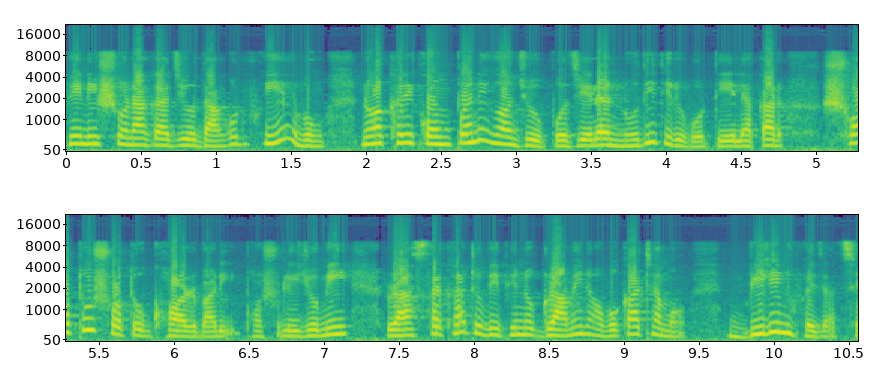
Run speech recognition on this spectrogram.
ফেনীর সোনাগাজী ও দাগনভূঞা এবং নোয়াখালী কোম্পানিগঞ্জ উপজেলার নদী তীরবর্তী এলাকার শত শত ঘরবাড়ি, ফসলি জমি, রাস্তাঘাট ও বিভিন্ন গ্রামীণ অবকাঠামো বিলীন হয়ে যাচ্ছে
